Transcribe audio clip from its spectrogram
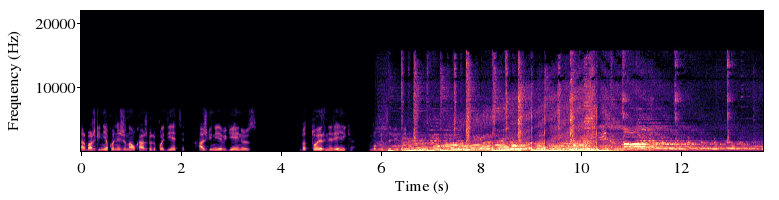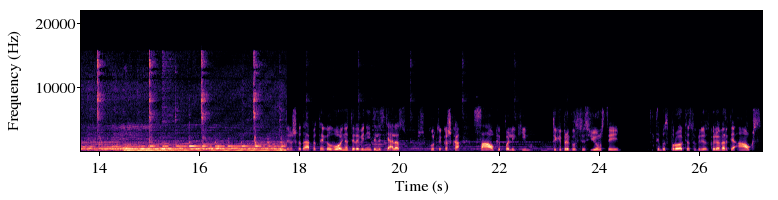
arba ašgi nieko nežinau, ką aš galiu padėti, ašgi ne Evgenijus, bet to ir nereikia. Būkite savimi. Kažkada apie tai galvoju, net tai yra vienintelis kelias kurti kažką savo kaip palikimą. Taigi priklausys jums, tai, tai bus projektas, kurio vertė auks,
